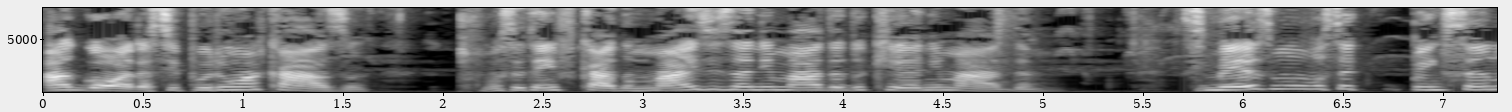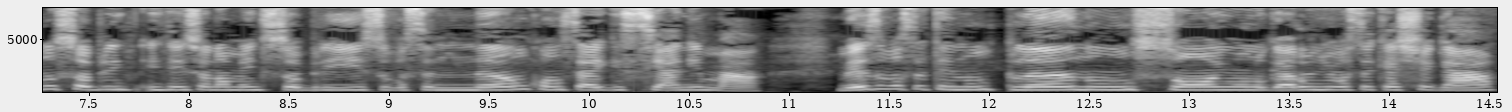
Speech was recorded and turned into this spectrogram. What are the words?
Agora, se por um acaso você tem ficado mais desanimada do que animada, mesmo você pensando sobre intencionalmente sobre isso, você não consegue se animar. Mesmo você tendo um plano, um sonho, um lugar onde você quer chegar,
